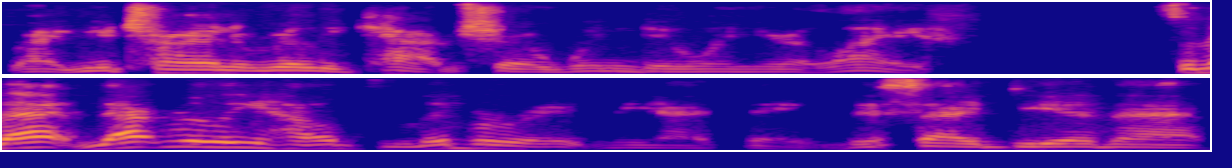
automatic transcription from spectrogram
right? You're trying to really capture a window in your life. So that that really helped liberate me, I think. This idea that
